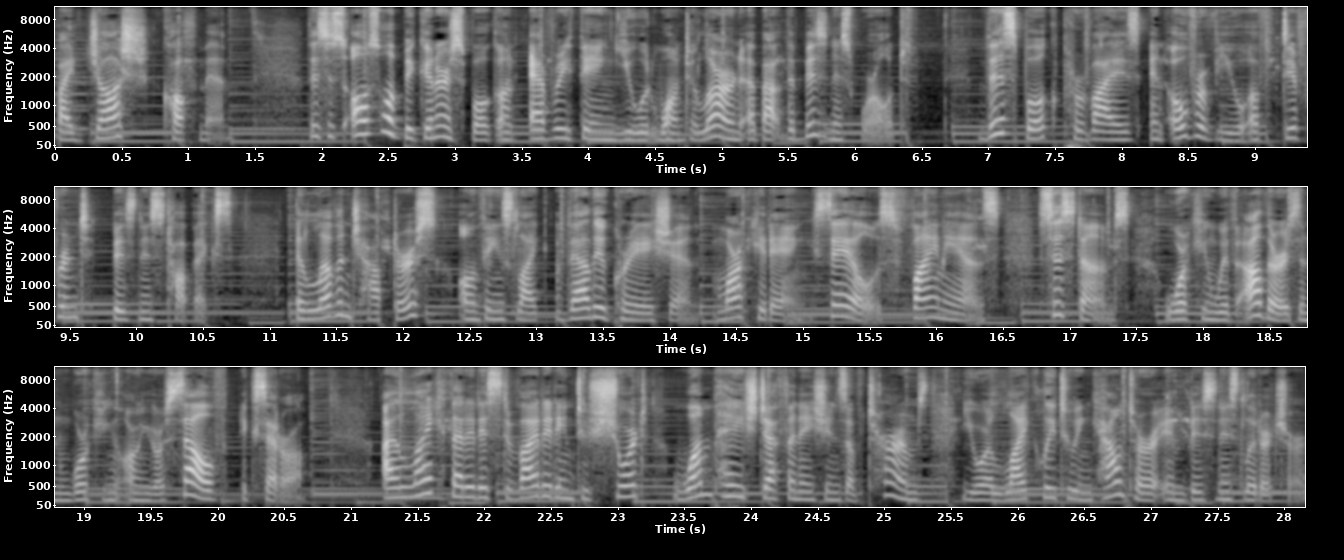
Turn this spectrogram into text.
by Josh Kaufman. This is also a beginner's book on everything you would want to learn about the business world. This book provides an overview of different business topics. 11 chapters on things like value creation, marketing, sales, finance, systems, working with others and working on yourself, etc. I like that it is divided into short, one page definitions of terms you are likely to encounter in business literature.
